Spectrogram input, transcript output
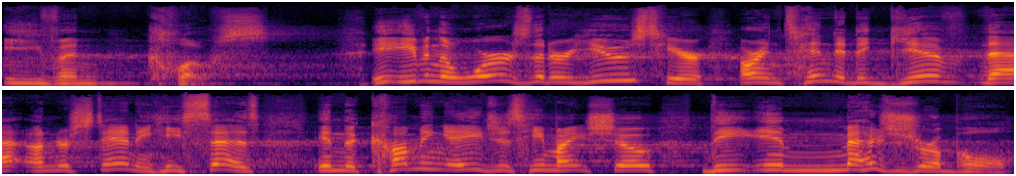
even close. Even the words that are used here are intended to give that understanding. He says, in the coming ages, he might show the immeasurable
